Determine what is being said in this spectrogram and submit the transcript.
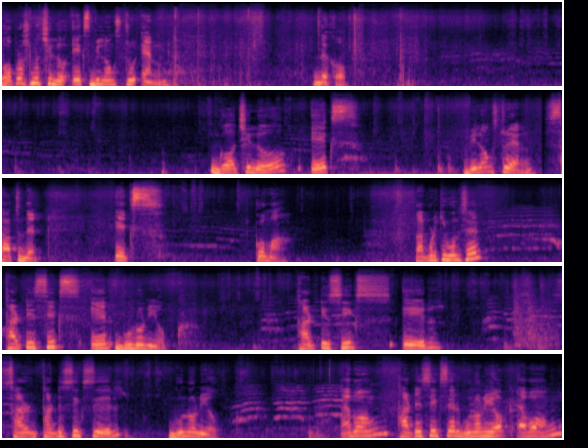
গ প্রশ্ন ছিল এক্স বিলংস টু এন দেখো গ ছিল x belongs to n such that x comma তারপর কি বলছে? থার্টি সিক্স এর গুণনীয়ক। থার্টি সিক্স এর থার্টি সিক্সের গুণনীয়ক। এবং থার্টি সিক্সের গুণনীয়ক এবং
